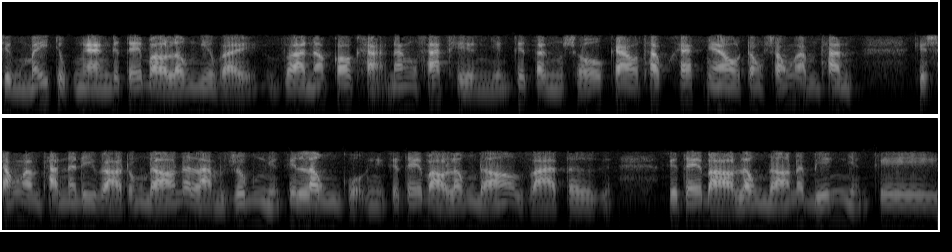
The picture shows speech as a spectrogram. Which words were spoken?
chừng mấy chục ngàn cái tế bào lông như vậy và nó có khả năng phát hiện những cái tần số cao thấp khác nhau trong sóng âm thanh cái sóng âm thanh nó đi vào trong đó nó làm rung những cái lông của những cái tế bào lông đó và từ cái tế bào lông đó nó biến những cái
